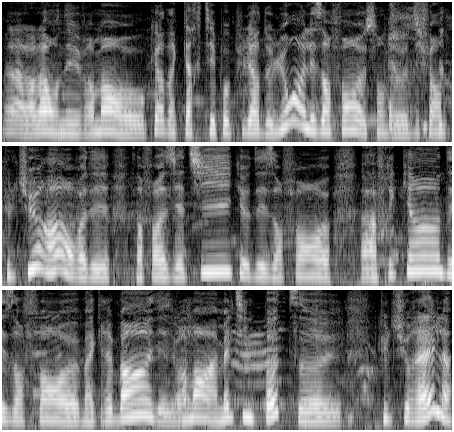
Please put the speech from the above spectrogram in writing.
alors là, on est vraiment au cœur d'un quartier populaire de Lyon. Hein. Les enfants euh, sont de différentes cultures. Hein. On voit des enfants asiatiques, des enfants euh, africains, des enfants euh, maghrébins. Il y a vraiment un melting pot culturel.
